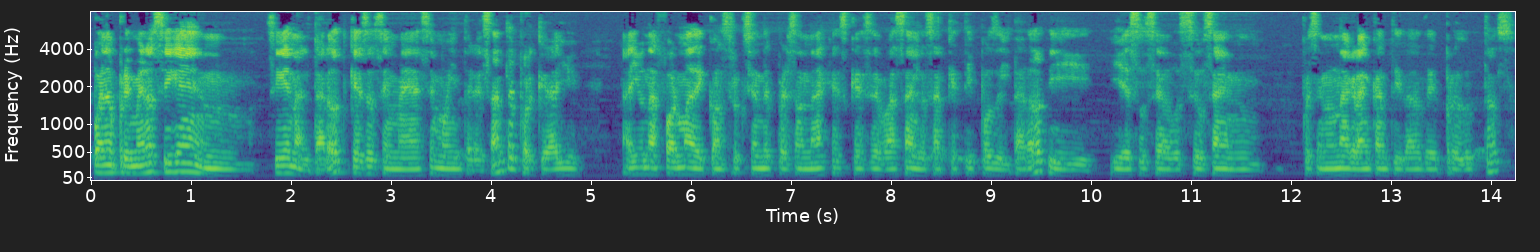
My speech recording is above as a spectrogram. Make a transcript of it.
bueno primero siguen siguen al tarot que eso se me hace muy interesante porque hay hay una forma de construcción de personajes que se basa en los arquetipos del tarot y, eso se, se, usa en, pues en una gran cantidad de productos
